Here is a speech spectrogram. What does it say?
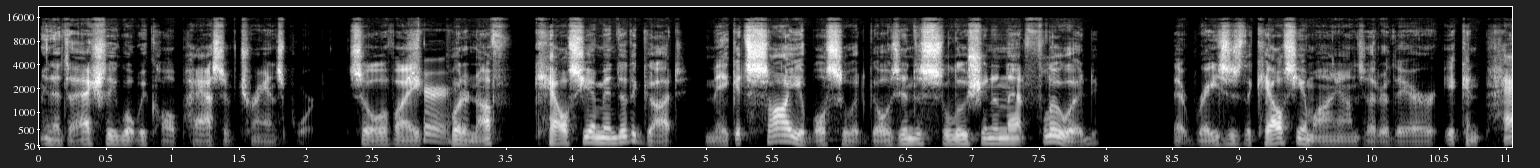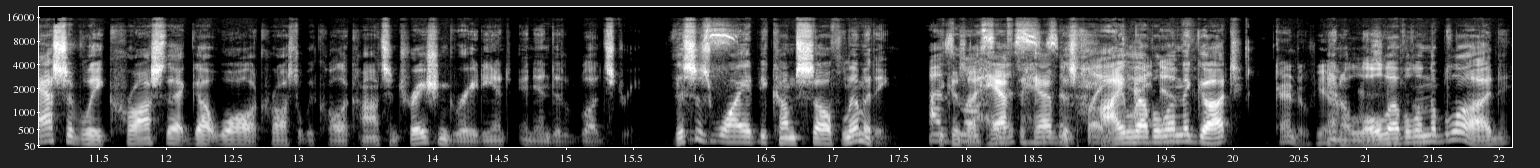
And it's actually what we call passive transport. So if I Sure. put enough calcium into the gut, make it soluble so it goes into solution in that fluid that raises the calcium ions that are there, it can passively cross that gut wall across what we call a concentration gradient and into the bloodstream. This is why it becomes self-limiting because I have to have this high level kind in the gut Kind of, yeah. and a low level in the blood.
